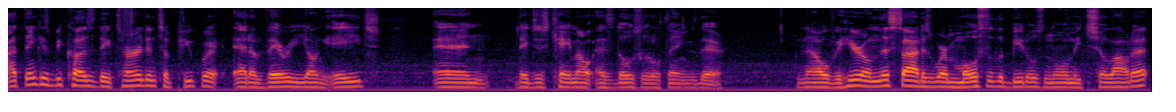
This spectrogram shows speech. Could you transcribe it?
I think it's because they turned into pupa at a very young age and they just came out as those little things there. Now over here on this side is where most of the beetles normally chill out at.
